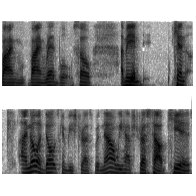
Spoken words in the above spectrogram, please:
buying buying Red Bull. So, I mean, can I know adults can be stressed, but now we have stressed out kids.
